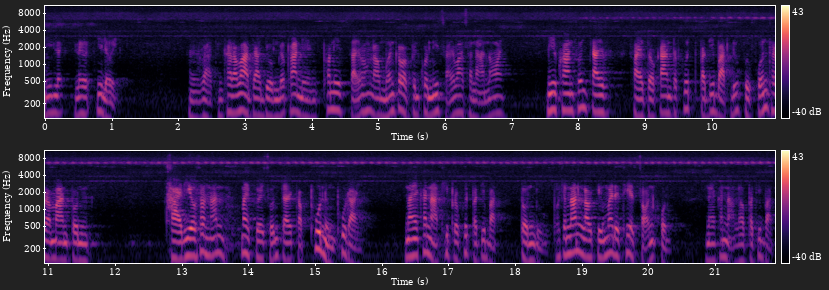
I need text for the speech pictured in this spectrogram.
นี่เลยนี่เลยว่าถึงคารวะญาโยมหรือพระเนรเพราะนิสัยของเราเหมือนกับว่าเป็นคนนิสัยวาสนาน้อย มีความสนใจฝ่ายต่อการประพฤติปฏิบัติหรือฝึกฝนทรมานตนถ่ายเดียวเท่านั้นไม่เคยสนใจกับผู้หนึ่งผู้ใด ในขณะที่ประพฤติปฏิบัติตนอยู่ เพราะฉะนั้นเราจึงไม่ได้เทศสอนคน ในขณะเราปฏิบัติ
